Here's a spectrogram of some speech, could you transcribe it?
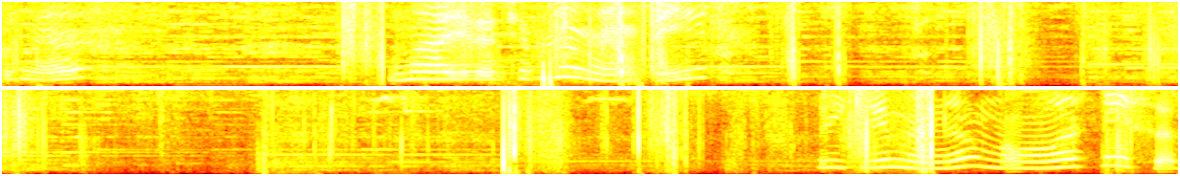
Bu ne? Bunu her yere açabiliyor muyum? Eğil. Buraya giremiyorum ne anlamı var? Neyse.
